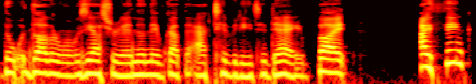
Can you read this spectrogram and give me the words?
the the other one was yesterday, and then they've got the activity today. But I think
